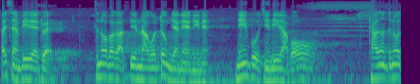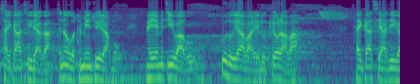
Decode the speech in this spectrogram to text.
ပိုက်ဆံပေးတဲ့အတွက် ကျွန်တော်ဘက်ကစေတနာကိုတုံ့ပြန်တဲ့အနေနဲ့နင်းပို့ခြင်းသေးတာပေါ့ဒါကြောင့်ကျွန်တော်စိုက်ကားစီးတာကကျွန်တော်ကိုထမင်းကျွေးတာမဟုတ်ငရေမကြည့်ပါဘူးကုသိုလ်ရပါလေလို့ပြောတာပါစိုက်ကားဆရာကြီးက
